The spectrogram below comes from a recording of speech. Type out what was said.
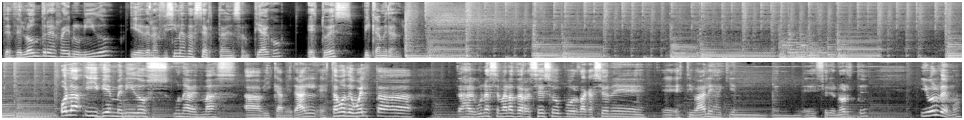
Desde Londres, Reino Unido, y desde las oficinas de Acerta en Santiago, esto es Bicameral. Hola y bienvenidos una vez más a Bicameral. Estamos de vuelta tras algunas semanas de receso por vacaciones eh, estivales aquí en, el hemisferio norte. Y volvemos,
